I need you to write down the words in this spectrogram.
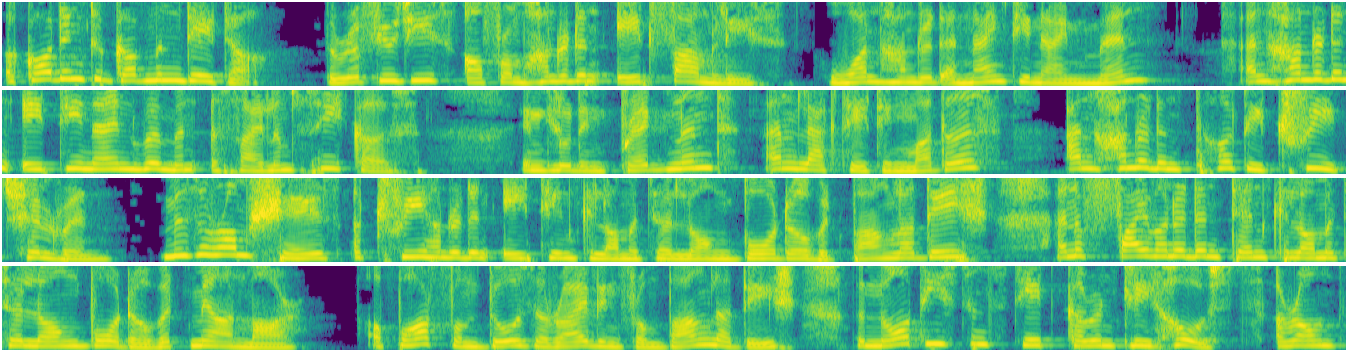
According to government data, the refugees are from 108 families, 199 men and 189 women asylum seekers, including pregnant and lactating mothers and 133 children. Mizoram shares a 318 kilometer long border with Bangladesh and a 510 kilometer long border with Myanmar. Apart from those arriving from Bangladesh, the northeastern state currently hosts around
